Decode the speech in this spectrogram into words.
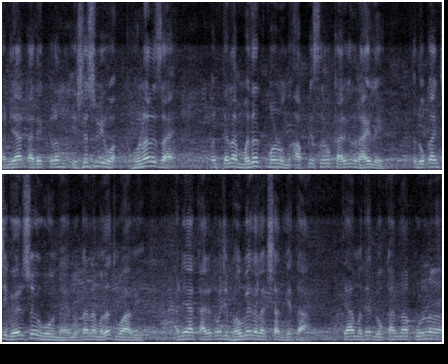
आणि या कार्यक्रम यशस्वी हो-, होणारच आहे. पण त्याला मदत म्हणून आपले सर्व कार्यक्रम राहिले तर लोकांची गैरसोय होऊ नये लोकांना मदत व्हावी. आणि या कार्यक्रमाची भव्यता लक्षात घेता त्यामध्ये लोकांना पूर्ण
